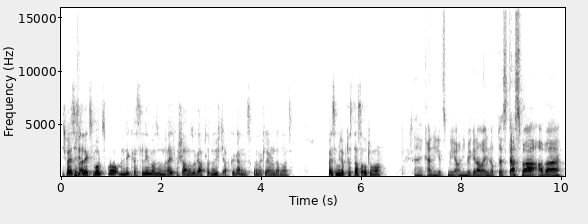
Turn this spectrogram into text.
Ich weiß nicht, Alex Wurz mal mit Nick Castellet mal so einen Reifenschaden oder so gehabt hat und richtig abgegangen ist bei McLaren damals. Ich weiß nicht, ob das das Auto war. Äh, kann ich jetzt mich auch nicht mehr genau erinnern, ob das das war, aber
